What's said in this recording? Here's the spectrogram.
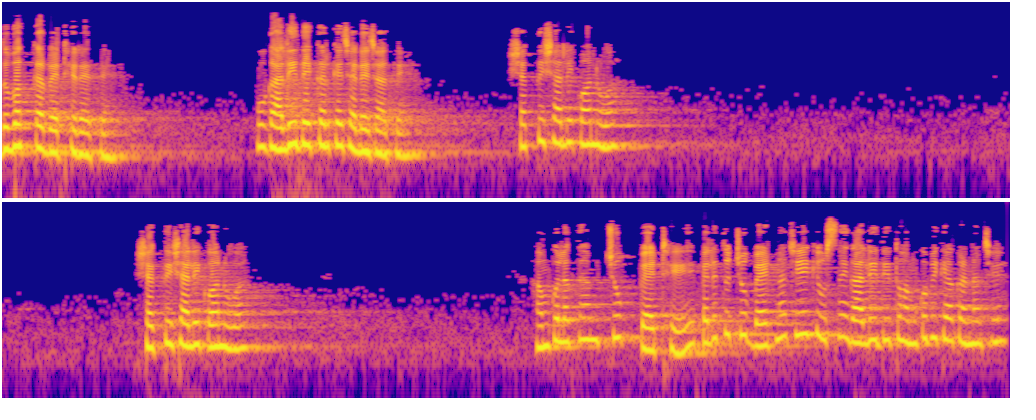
दुबक कर बैठे रहते हैं। वो गाली दे करके चले जाते हैं। शक्तिशाली कौन हुआ? शक्तिशाली कौन हुआ? हमको लगता है हम चुप बैठे। पहले तो चुप बैठना चाहिए कि उसने गाली दी तो हमको भी क्या करना चाहिए?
